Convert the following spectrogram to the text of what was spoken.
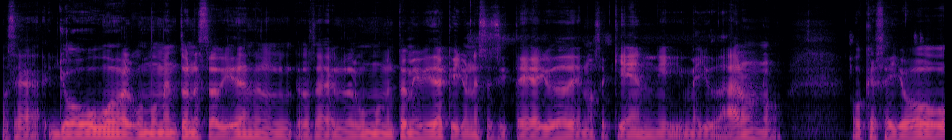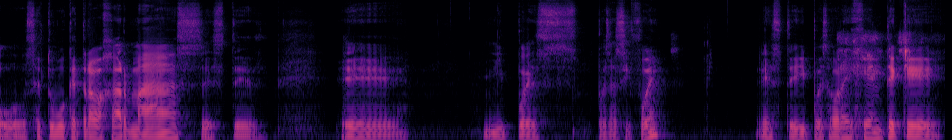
O sea, yo hubo algún momento en nuestra vida, en o sea, en algún momento de mi vida que yo necesité ayuda de no sé quién y me ayudaron o, o qué sé yo, o se tuvo que trabajar más, este, eh, y pues, pues así fue. Este, y pues ahora hay gente que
